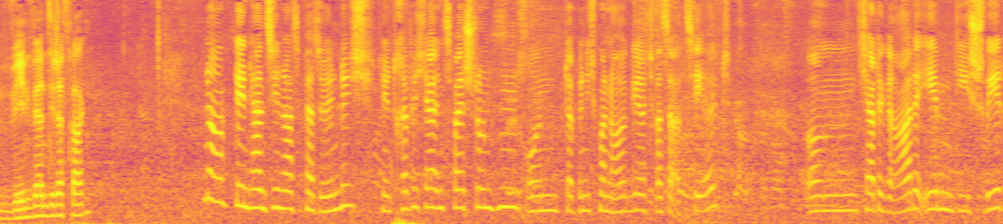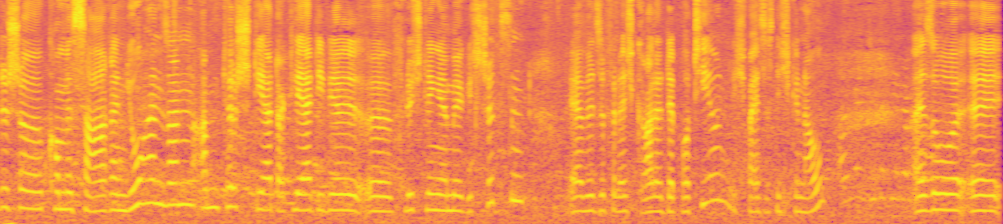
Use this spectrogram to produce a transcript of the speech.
Wen werden Sie da fragen? Na, den Herrn Sinas persönlich. Den treffe ich ja in zwei Stunden und da bin ich mal neugierig, was er erzählt. Ähm, ich hatte gerade eben die schwedische Kommissarin Johansson am Tisch, die hat erklärt, die will äh, Flüchtlinge möglichst schützen. Er will sie vielleicht gerade deportieren, ich weiß es nicht genau. Also äh,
